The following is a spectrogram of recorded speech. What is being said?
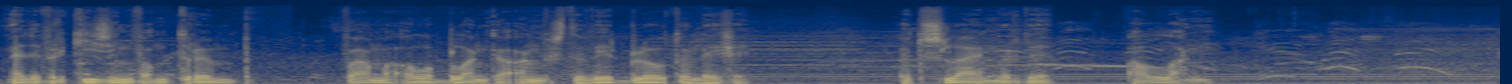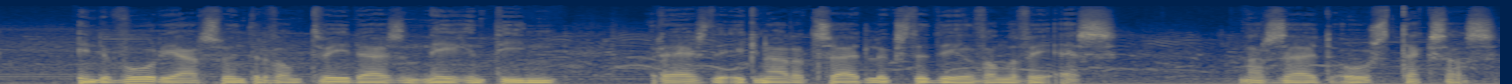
Met de verkiezing van Trump kwamen alle blanke angsten weer bloot te liggen. Het sluimerde al lang. In de voorjaarswinter van 2019 reisde ik naar het zuidelijkste deel van de VS, naar Zuidoost-Texas.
